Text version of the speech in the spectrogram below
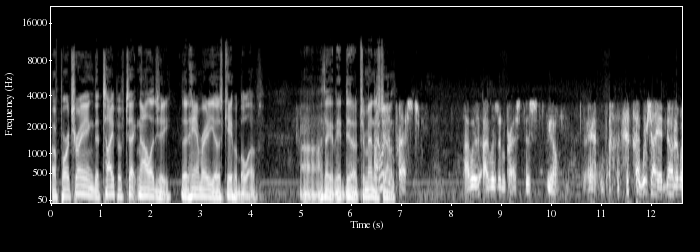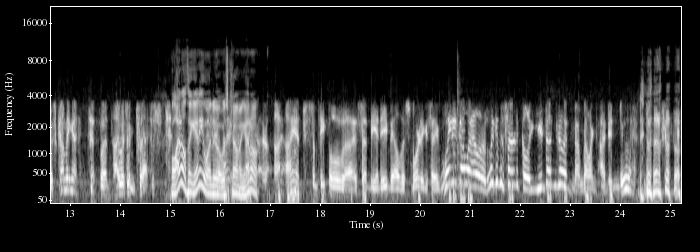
of portraying the type of technology that ham radio is capable of. Uh, I think it did a tremendous I was job. impressed. I was I was impressed. This, you know, I wish I had known it was coming, but I was impressed. Well, I don't think anyone knew it was coming. I don't. I, I had some people uh, send me an email this morning saying, "Way to go, Alan! Look at this article. You done good." And I'm going, "I didn't do that."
